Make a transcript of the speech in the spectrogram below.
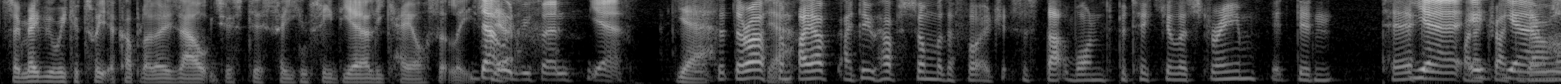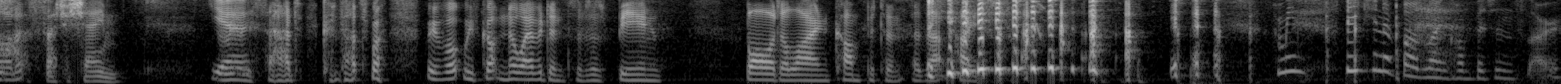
So maybe we could tweet a couple of those out just to, so you can see the early chaos at least. That Yeah. would be fun. Yeah. yeah, There are Yeah. some. I have. I do have some of the footage. It's just that one particular stream. It didn't take. Yeah, When I tried yeah, to download Oh, it. it's such a shame. It's Yeah. really sad because that's what we've we've got no evidence of us being borderline competent at that heist. I mean, speaking of borderline competence, though,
